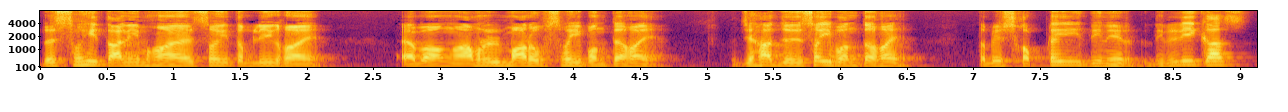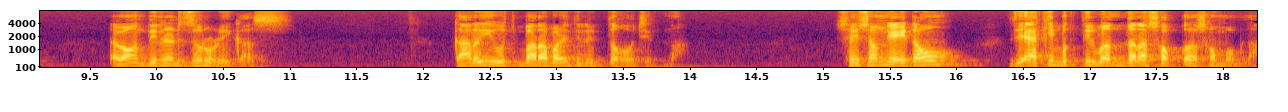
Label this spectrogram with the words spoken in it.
যদি সহি তালিম হয়, সহি তাবলিগ হয়, এবং আমরুল মারুফ সহি পন্থে হয়, জেহাদ যদি সহি পন্থে হয়, তবে সবটাই দিনের, দিনেরই কাজ এবং দিনের জরুরি কাজ। কারোই বাড়াবাড়িতে লিপ্ত হওয়া উচিত না। সেই সঙ্গে এটাও যে একই ব্যক্তির দ্বারা সব করা সম্ভব না।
